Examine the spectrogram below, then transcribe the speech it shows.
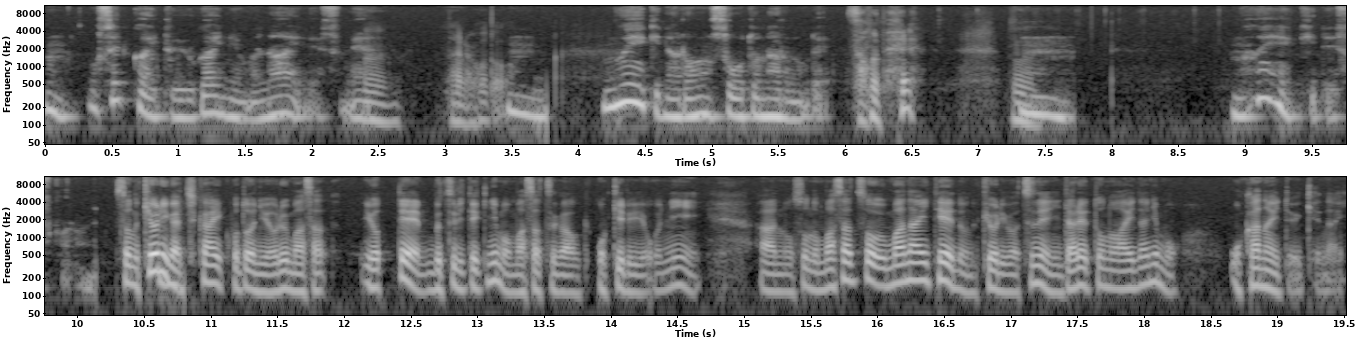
うん、おせっかいという概念はないですね。うん、なるほど、うん、無益な論争となるので、そうね、う うんん、無益ですからね。その距離が近いことによる摩擦よって物理的にも摩擦が起きるようにあのその摩擦を生まない程度の距離は常に誰との間にも置かないといけない、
